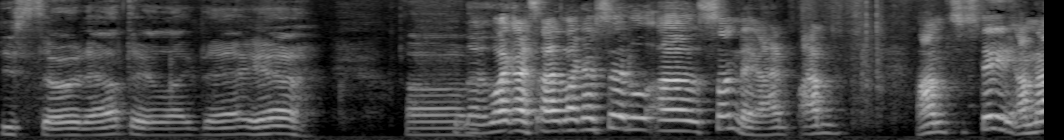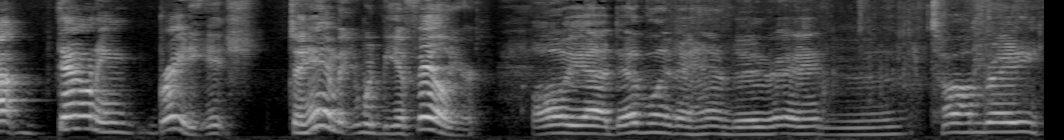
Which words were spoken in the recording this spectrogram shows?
Just throw it out there like that, yeah. Um, like I I- like I said uh, Sunday, I, I'm I'm stating I'm not downing Brady. It to him it would be a failure. oh yeah, definitely to him, dude. And Tom Brady,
